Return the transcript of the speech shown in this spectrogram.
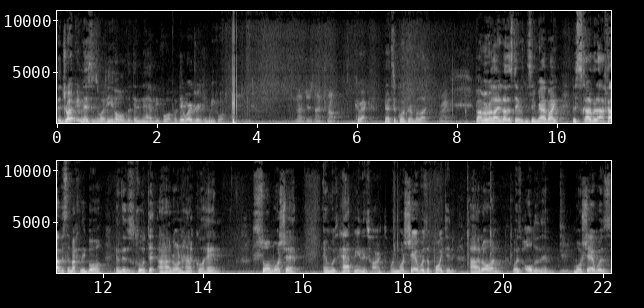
The drunkenness is what he holds that they didn't have before, but they were drinking before. Not just not drunk. Correct. That's a according to Ramalai. Right. Another statement from the same rabbi, "V'schar v'la'achav v'samach libo," and the zchut that Aharon HaKohen saw Moshe and was happy in his heart. When Moshe was appointed, Aaron was older than him. Mm-hmm. Moshe was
